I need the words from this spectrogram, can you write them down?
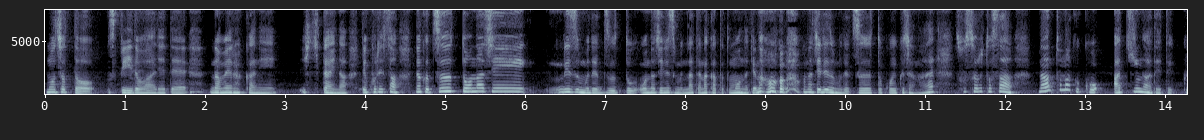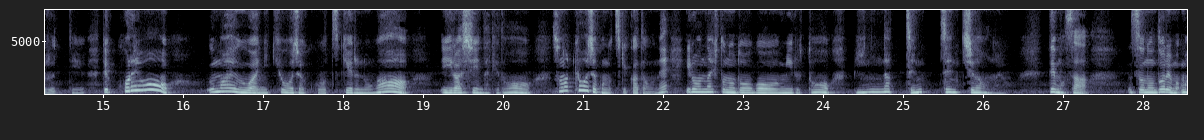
もうちょっとスピードを上げて滑らかに弾きたいな。でこれさなんかずっと同じリズムでずっと同じリズムになってなかったと思うんだけど 同じリズムでずっとこういくじゃない？そうするとさなんとなくこう飽きが出てくるっていう。でこれをうまい具合に強弱をつけるのがいいらしいんだけどその強弱のつけ方をねいろんな人の動画を見るとみんな全然違うのよ。でもさそのどれも、まあ、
